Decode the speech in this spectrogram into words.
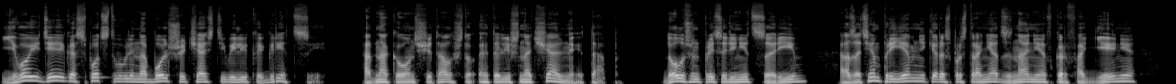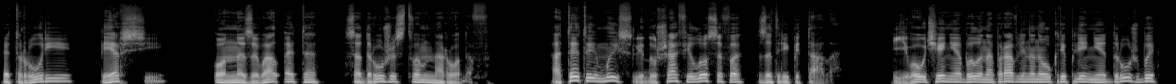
Его идеи господствовали на большей части Великой Греции, однако он считал, что это лишь начальный этап. Должен присоединиться Рим, а затем преемники распространят знания в Карфагене, Этрурии, Персии. Он называл это «содружеством народов». От этой мысли душа философа затрепетала. Его учение было направлено на укрепление дружбы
